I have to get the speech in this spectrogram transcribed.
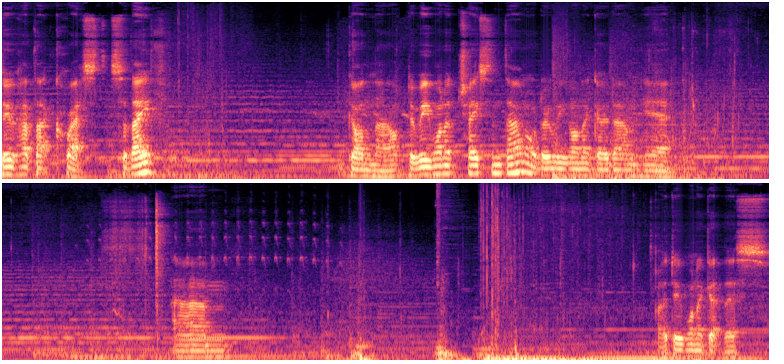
Do have that quest. So they've gone now. Do we want to chase them down or do we want to go down here? Um, I do want to get this.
